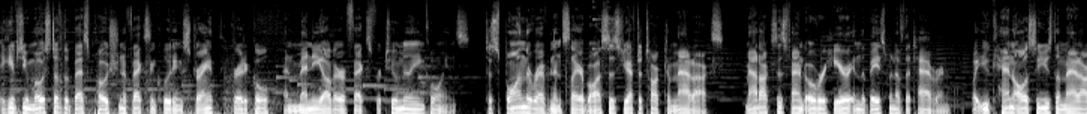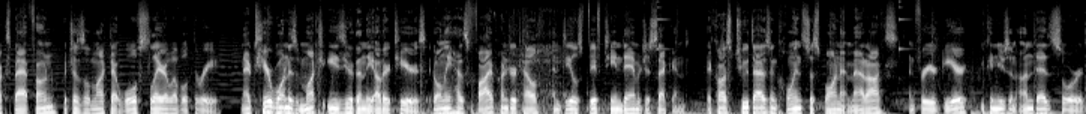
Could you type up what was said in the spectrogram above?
It gives you most of the best potion effects including strength, critical, and many other effects for 2 million coins. To spawn the Revenant Slayer bosses, you have to talk to Maddox, Maddox is found over here in the basement of the tavern, but you can also use the Maddox Bat Phone, which is unlocked at Wolf Slayer level 3. Now tier 1 is much easier than the other tiers, it only has 500 health and deals 15 damage a second. It costs 2000 coins to spawn at Maddox, and for your gear, you can use an undead sword,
